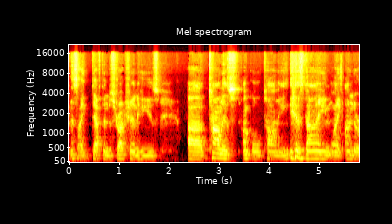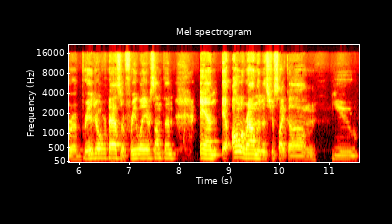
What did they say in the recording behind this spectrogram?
is like death and destruction. He's uh Thomas Uncle Tommy is dying like under a bridge overpass or freeway or something, and it, all around them is just like um you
